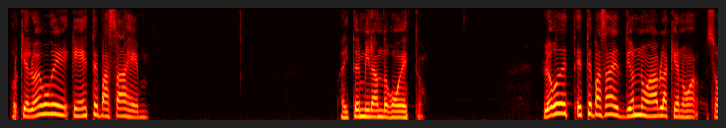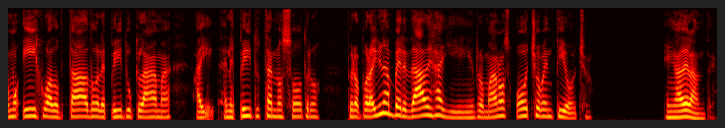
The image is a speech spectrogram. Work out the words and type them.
Porque luego que, que este pasaje, ahí terminando con esto, luego de este pasaje Dios nos habla que no, somos hijos adoptados, el Espíritu clama, el Espíritu está en nosotros, pero por ahí unas verdades allí en Romanos 8, 28 en adelante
